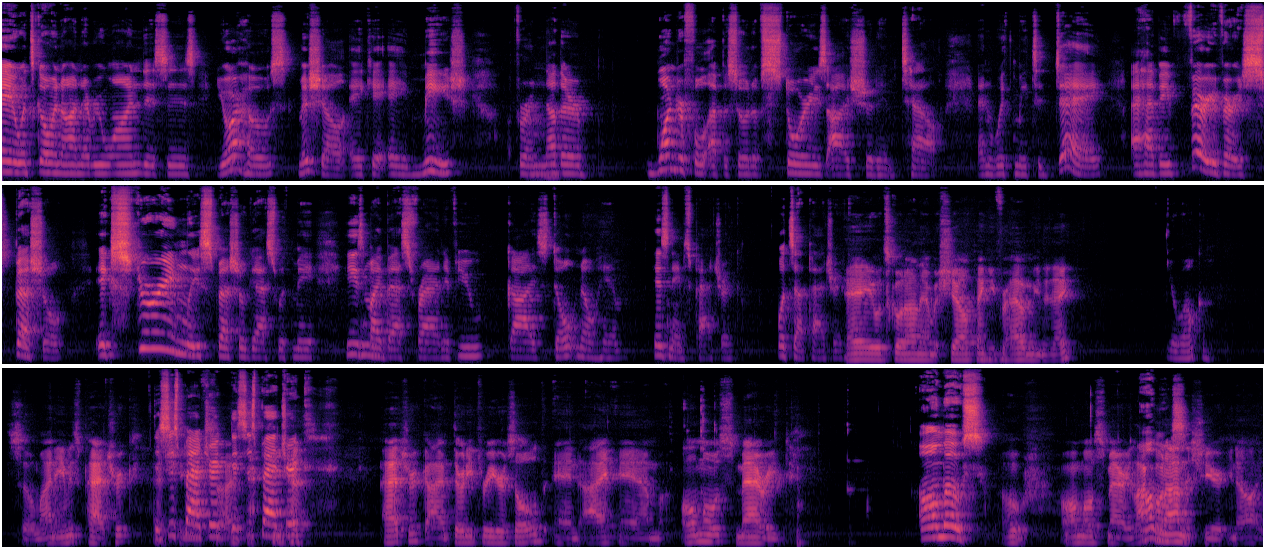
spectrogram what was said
Hey, what's going on, everyone? This is your host, Michelle, aka Mish, for mm. another wonderful episode of Stories I Shouldn't Tell. And with me today, I have a very, very special, extremely special guest with me. He's my best friend. If you guys don't know him, his name's Patrick. What's up, Patrick? Hey, what's going on there, Michelle? Thank you for having me today. You're welcome. So my name is Patrick. This is Patrick. This is Patrick. Yes. Patrick, I'm 33 years old and I am almost married. Almost. Oh, almost married. A lot Almost. going on this year. You know, I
